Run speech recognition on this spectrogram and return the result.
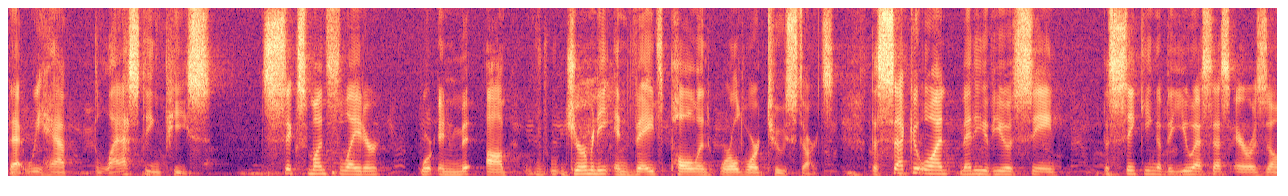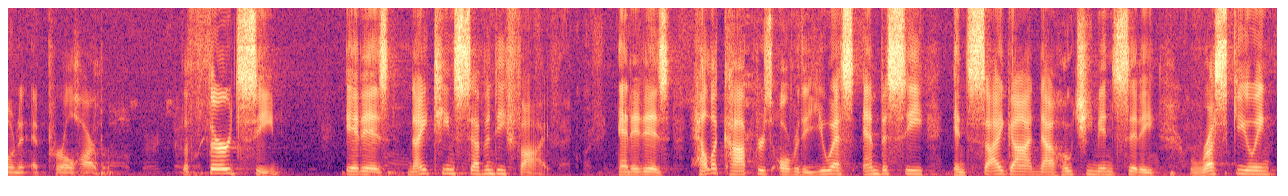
that we have blasting peace. Six months later, in, uh, Germany invades Poland, World War II starts. The second one, many of you have seen, the sinking of the USS Arizona at Pearl Harbor. The third scene, it is 1975, and it is helicopters over the U.S. Embassy in Saigon, now Ho Chi Minh City, rescuing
